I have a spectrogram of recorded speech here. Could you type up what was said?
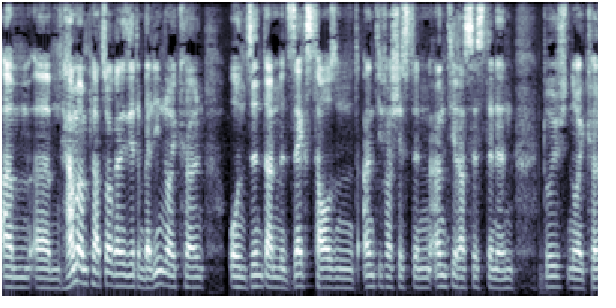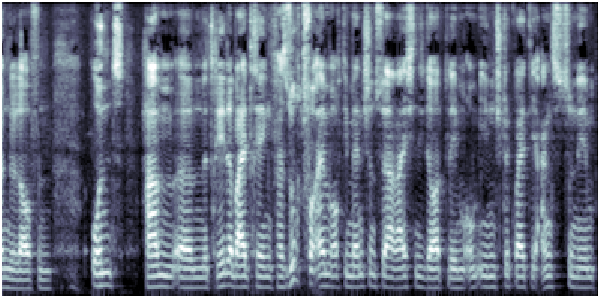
am ähm, Hermannplatz organisiert in Berlin-Neukölln und sind dann mit 6000 Antifaschistinnen, Antirassistinnen durch Neukölln gelaufen und haben ähm, mit Redebeiträgen versucht, vor allem auch die Menschen zu erreichen, die dort leben, um ihnen ein Stück weit die Angst zu nehmen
